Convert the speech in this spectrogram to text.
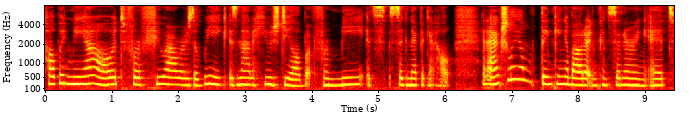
helping me out for a few hours a week is not a huge deal, but for me, it's significant help. And actually, I'm thinking about it and considering it.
